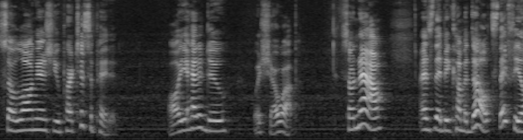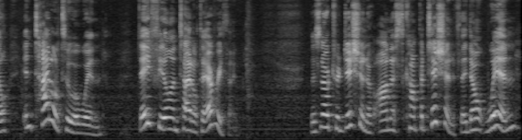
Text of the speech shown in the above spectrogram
so long as you participated. All you had to do was show up. So now, as they become adults, they feel entitled to a win. They feel entitled to everything. There's no tradition of honest competition. If they don't win,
